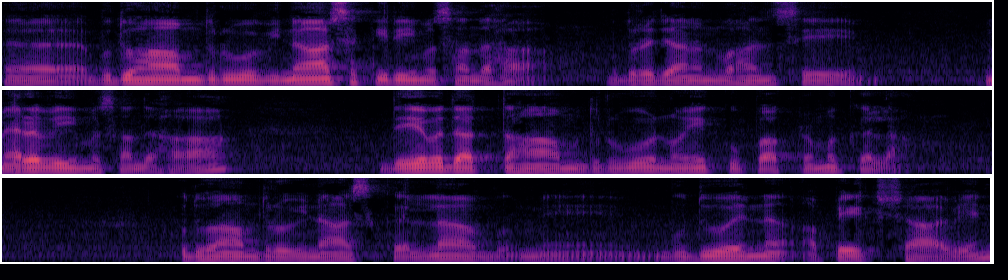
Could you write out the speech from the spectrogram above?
බුදුහාමුදුරුව විනාශ කිරීම සඳහා බුදුරජාණන් වහන්සේ මැරවීම සඳහා දේවදත්ත හාමුදුරුව නොයෙක් උපක්‍රම කළා. බුදුහාමුදුරුව විනාශ කළා මේ බුදු වෙන අපේක්ෂාවෙන්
